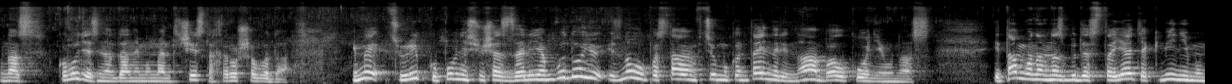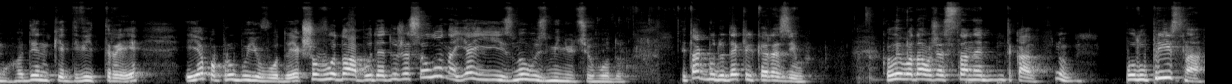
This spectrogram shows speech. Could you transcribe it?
У нас колодязь на даний момент чиста, хороша вода. І ми цю рибку повністю зараз заліємо водою і знову поставимо в цьому контейнері на балконі у нас. І там вона в нас буде стояти як мінімум годинки 2-3. І я попробую воду. Якщо вода буде дуже солона, я її знову зміню цю воду. І так буду декілька разів. Коли вода вже стане така ну, полупрісна,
